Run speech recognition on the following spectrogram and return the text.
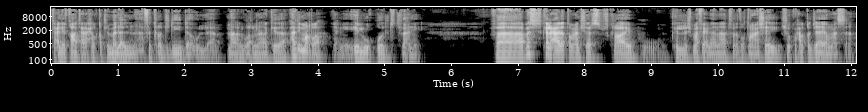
تعليقات على حلقة الملل إنها فكرة جديدة ولا ما نظرنا كذا هذه مرة يعني هي الوقود تدفعني. فبس كالعادة طبعا share subscribe وكلش ما في إعلانات فلا تضغطون على شيء. اشوفكم الحلقة الجاية ومع السلامة.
